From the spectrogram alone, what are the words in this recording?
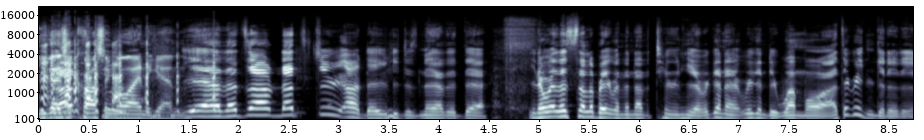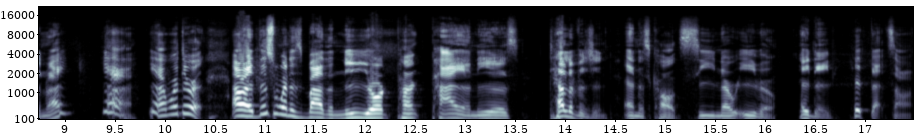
You guys are crossing the line again. Yeah, that's all. That's true. Oh, Dave, he just nailed it there. You know what? Let's celebrate with another tune here. We're gonna we're gonna do one more. I think we can get it in, right? Yeah, yeah, we'll do it. All right, this one is by the New York punk pioneers television, and it's called "See No Evil." Hey, Dave, hit that song.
